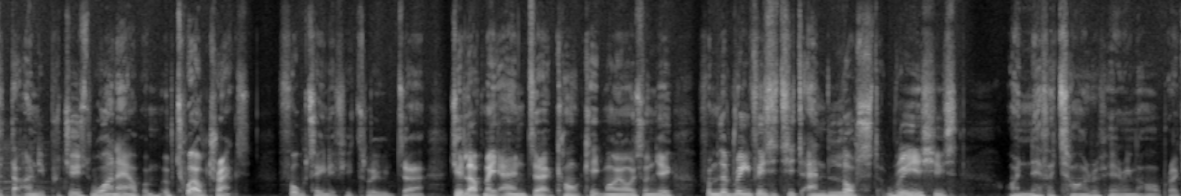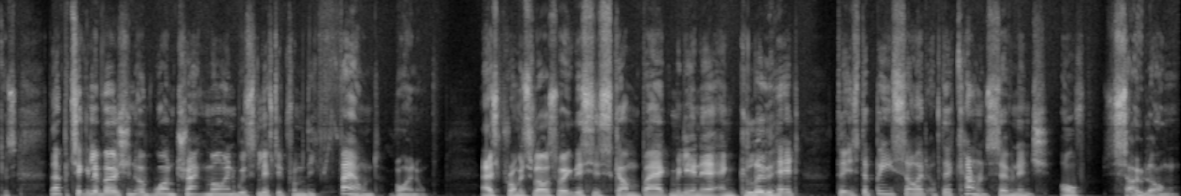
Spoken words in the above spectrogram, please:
band that only produced one album of 12 tracks, 14 if you include uh, Do You Love Me and uh, Can't Keep My Eyes on You, from the revisited and lost reissues. I never tire of hearing the Heartbreakers. That particular version of One Track Mind was lifted from the found vinyl. As promised last week, this is Scumbag Millionaire and Gluehead that is the B side of their current 7 inch of So Long.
